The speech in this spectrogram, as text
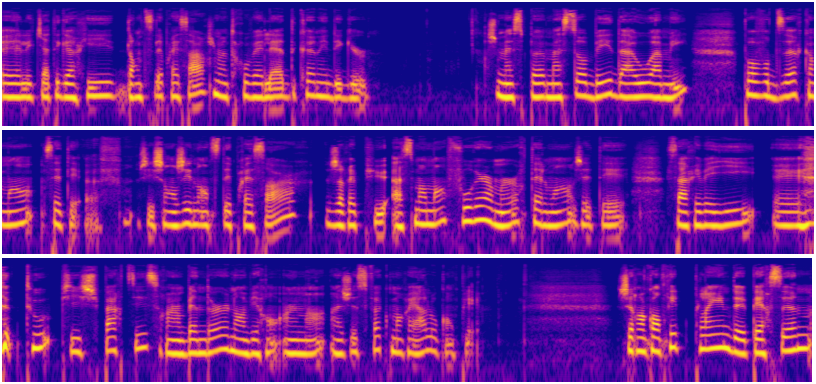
euh, les catégories d'antidépresseurs. Je me trouvais laide, conne et dégueu. Je me suis pas masturbée d'Aouamé pour vous dire comment c'était off. J'ai changé d'antidépresseur. J'aurais pu à ce moment fourrer un mur tellement j'étais. Ça a réveillé euh, tout. Puis je suis partie sur un bender d'environ un an à Juste Fuck Montréal au complet. J'ai rencontré plein de personnes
